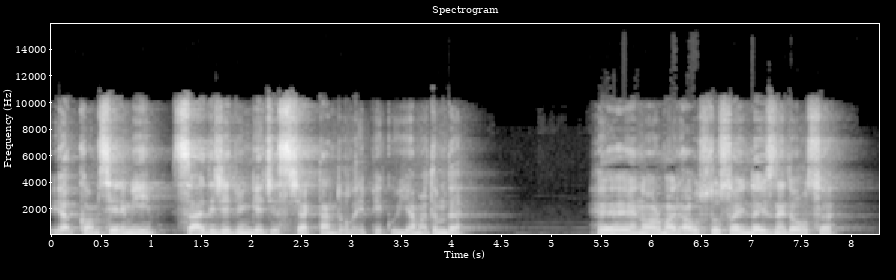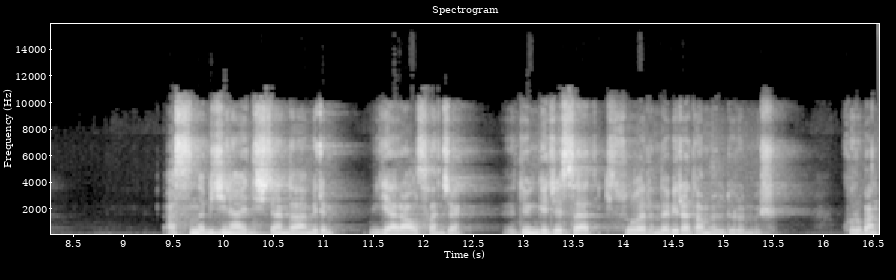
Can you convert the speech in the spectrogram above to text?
Yok komiserim iyiyim. Sadece dün gece sıcaktan dolayı pek uyuyamadım da. He normal Ağustos ayındayız ne de olsa. Aslında bir cinayet işlendi amirim. Yer al sancak. Dün gece saat iki sularında bir adam öldürülmüş. Kurban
